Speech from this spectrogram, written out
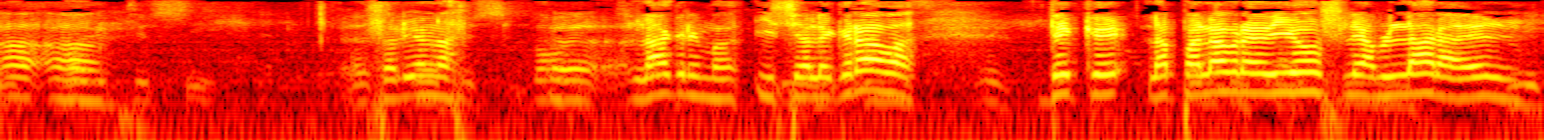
a, a salían las eh, lágrimas y se alegraba de que la palabra de Dios le hablara a él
